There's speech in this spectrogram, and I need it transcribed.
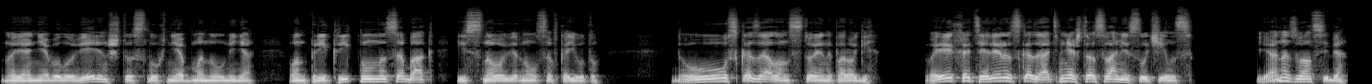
но я не был уверен, что слух не обманул меня. Он прикрикнул на собак и снова вернулся в каюту. «Ну, — сказал он, стоя на пороге, — вы хотели рассказать мне, что с вами случилось?» Я назвал себя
